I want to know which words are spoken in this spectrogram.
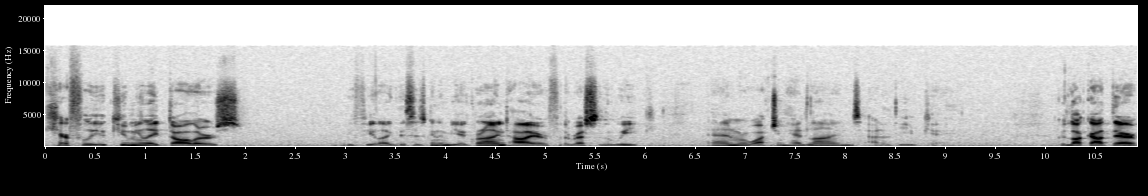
carefully accumulate dollars. We feel like this is going to be a grind higher for the rest of the week, and we're watching headlines out of the UK. Good luck out there.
